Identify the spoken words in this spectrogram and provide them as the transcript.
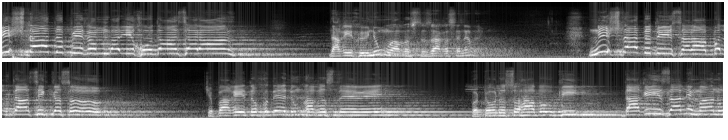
نشتا د پیغمبر خدا سره دغه خینوم واغست زغه سنه وای نشتا د دې سره بل داسې کس چې پاغه د خدای نوم اغسته وي په ټولو صحابو کې داغي ظالمانو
